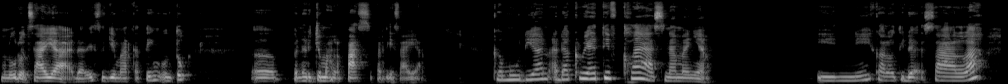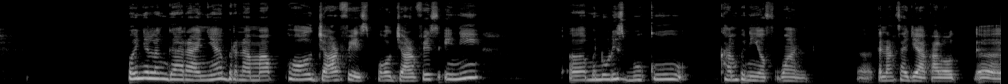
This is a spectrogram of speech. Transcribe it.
menurut saya dari segi marketing untuk uh, penerjemah lepas seperti saya. Kemudian ada creative class namanya. Ini kalau tidak salah penyelenggaranya bernama Paul Jarvis. Paul Jarvis ini uh, menulis buku Company of One. Uh, tenang saja kalau uh,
